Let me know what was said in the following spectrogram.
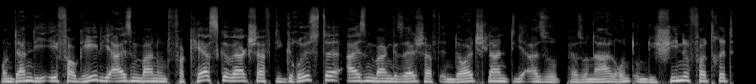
und dann die EVG, die Eisenbahn- und Verkehrsgewerkschaft, die größte Eisenbahngesellschaft in Deutschland, die also Personal rund um die Schiene vertritt.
